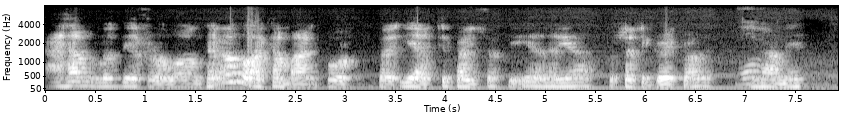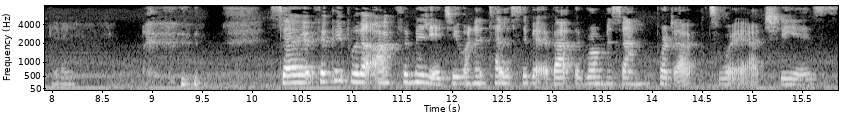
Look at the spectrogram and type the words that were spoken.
I haven't lived there for a long time. Although I come back and forth, but yeah, two pounds fifty. Yeah, there you are for such a great product. You know what I mean? yeah. so, for people that aren't familiar, do you want to tell us a bit about the Rawmesan product, what it actually is?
